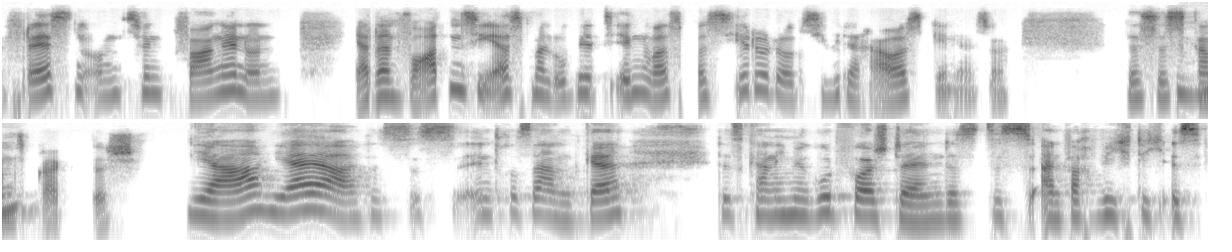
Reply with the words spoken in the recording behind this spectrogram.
fressen und sind gefangen. Und ja, dann warten sie erstmal, ob jetzt irgendwas passiert oder ob sie wieder rausgehen. Also das ist mhm. ganz praktisch. Ja, ja, ja, das ist interessant, gell? Das kann ich mir gut vorstellen, dass das einfach wichtig ist,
